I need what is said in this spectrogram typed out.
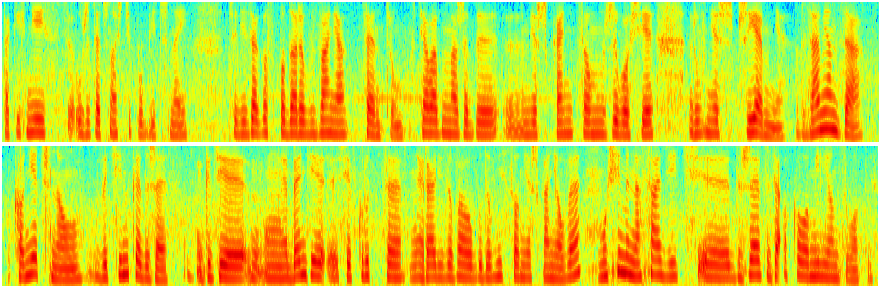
takich miejsc użyteczności publicznej, czyli zagospodarowywania centrum. Chciałabym, żeby y, mieszkańcom żyło się również przyjemnie. W zamian za konieczną wycinkę drzew, gdzie mm, będzie się wkrótce realizowało budownictwo mieszkaniowe, musimy nasadzić e, drzew za około milion złotych.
